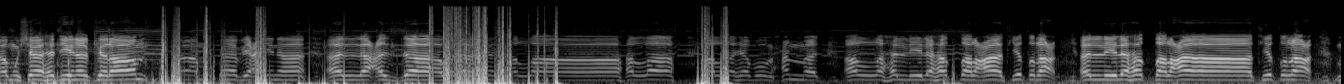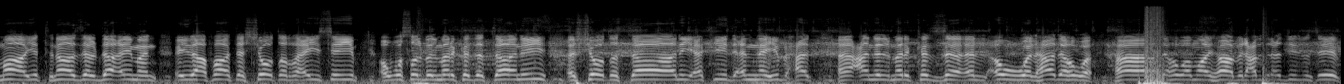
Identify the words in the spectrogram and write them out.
مشاهدينا الكرام متابعينا الأعزاء ولكن الله الله الله يا أبو محمد الله اللي له الطلعات يطلع اللي له الطلعات يطلع. ما يتنازل دائما إذا فات الشوط الرئيسي أو وصل بالمركز الثاني. الشوط الثاني أكيد أنه يبحث عن المركز الأول. هذا هو هذا هو ما يهاب بن عبد العزيز بن سيف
